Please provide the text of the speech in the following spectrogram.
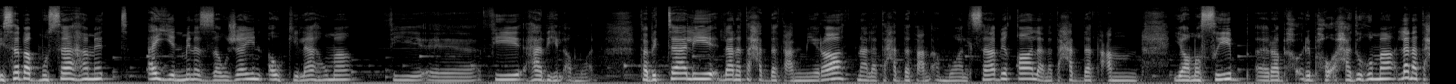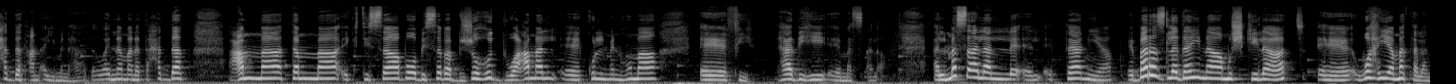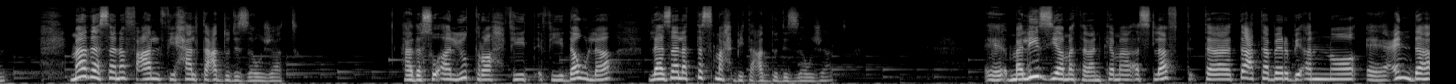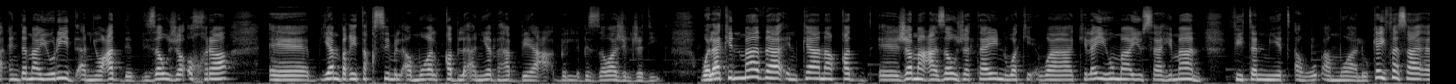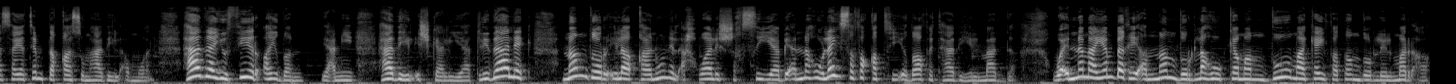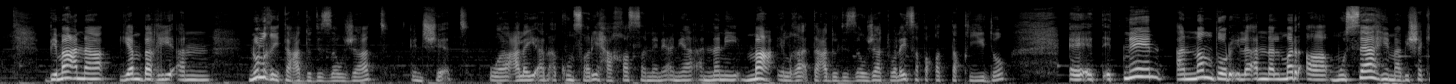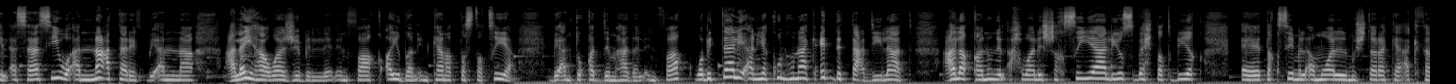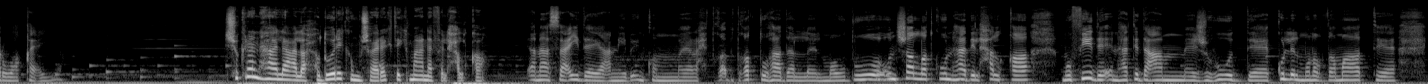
بسبب مساهمة أي من الزوجين أو كلاهما في آه، في هذه الأموال. فبالتالي لا نتحدث عن ميراث لا نتحدث عن أموال سابقة لا نتحدث عن يا نصيب آه، ربح ربح أحدهما لا نتحدث عن أي من هذا. وإنما نتحدث عما تم اكتسابه بسبب جهد وعمل آه، كل منهما فيه. هذه مسألة. المسألة الثانية برز لدينا مشكلات وهي مثلا ماذا سنفعل في حال تعدد الزوجات؟ هذا سؤال يطرح في دولة لا زالت تسمح بتعدد الزوجات. ماليزيا مثلا كما أسلفت تعتبر بأنه آه، عند عندما يريد أن يعدد لزوجة أخرى آه، ينبغي تقسيم الأموال قبل أن يذهب بالزواج الجديد. ولكن ماذا إن كان قد جمع زوجتين وكليهما يساهمان في تنمية أمواله؟ كيف سيتم تقاسم هذه الأموال؟ هذا يثير أيضا يعني هذه الإشكاليات. لذلك ننظر إلى قانون الأحوال الشخصية بأنه ليس فقط في إضافة هذه المادة وإنما ينبغي ينبغي أن ننظر له كمنظومة كيف تنظر للمرأة. بمعنى ينبغي أن نلغي تعدد الزوجات إن شئت. وعلي أن أكون صريحة خاصة أنني, أنني مع إلغاء تعدد الزوجات وليس فقط تقييده. آه، اثنين أن ننظر إلى أن المرأة مساهمة بشكل أساسي وأن نعترف بأن عليها واجب الإنفاق أيضا إن كانت تستطيع بأن تقدم هذا الإنفاق. وبالتالي أن يكون هناك عدة تعديلات على قانون الأحوال الشخصية ليصبح تطبيق آه، تقسيم الأموال المشتركة أكثر واقعية. شكرا هالة على حضورك ومشاركتك معنا في الحلقة. أنا سعيدة يعني بأنكم رح بتغطوا هذا الموضوع وإن شاء الله تكون هذه الحلقة مفيدة إنها تدعم جهود كل المنظمات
